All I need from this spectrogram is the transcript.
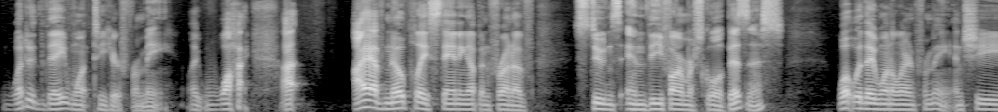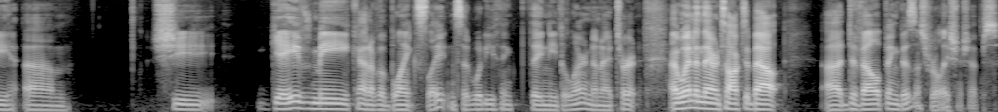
what do they want to hear from me? Like why? I I have no place standing up in front of students in the Farmer School of Business. What would they want to learn from me? And she um, she gave me kind of a blank slate and said, "What do you think they need to learn?" And I turned, I went in there and talked about uh, developing business relationships,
